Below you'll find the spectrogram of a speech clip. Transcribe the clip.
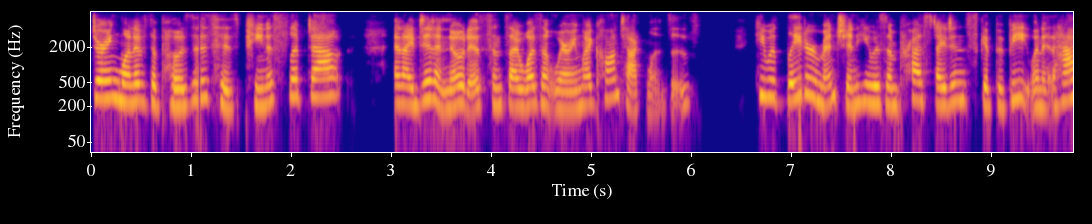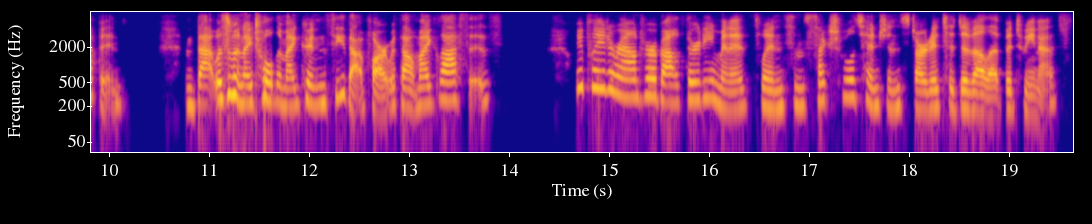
During one of the poses, his penis slipped out, and I didn't notice since I wasn't wearing my contact lenses. He would later mention he was impressed I didn't skip a beat when it happened. And that was when I told him I couldn't see that far without my glasses. We played around for about 30 minutes when some sexual tension started to develop between us.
